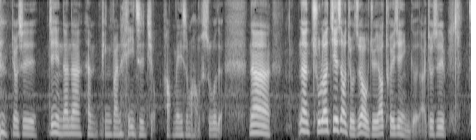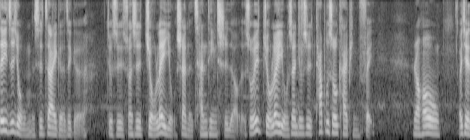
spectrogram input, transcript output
就是简简单单、很平凡的一支酒，好，没什么好说的。那那除了介绍酒之外，我觉得要推荐一个啦，就是这一支酒，我们是在一个这个。就是算是酒类友善的餐厅吃到的。所谓酒类友善，就是它不收开瓶费，然后而且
